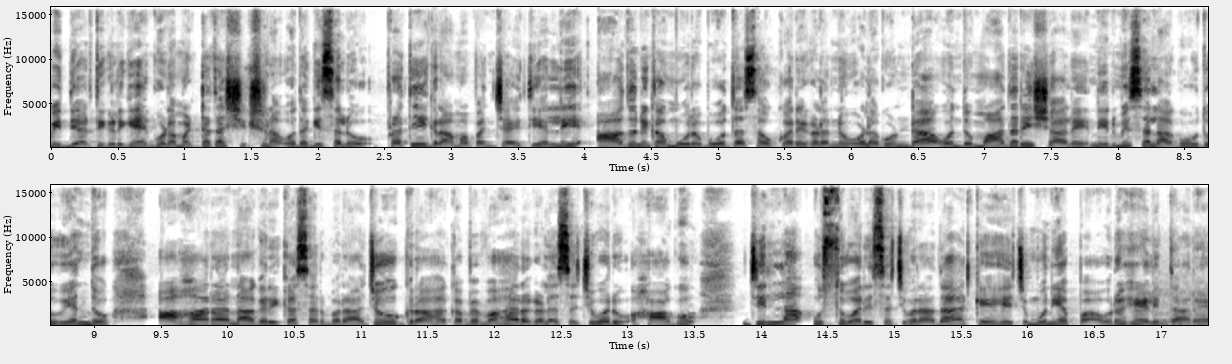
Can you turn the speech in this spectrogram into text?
ವಿದ್ಯಾರ್ಥಿಗಳಿಗೆ ಗುಣಮಟ್ಟದ ಶಿಕ್ಷಣ ಒದಗಿಸಲು ಪ್ರತಿ ಗ್ರಾಮ ಪಂಚಾಯಿತಿಯಲ್ಲಿ ಆಧುನಿಕ ಮೂಲಭೂತ ಸೌಕರ್ಯಗಳನ್ನು ಒಳಗೊಂಡ ಒಂದು ಮಾದರಿ ಶಾಲೆ ನಿರ್ಮಿಸಲಾಗುವುದು ಎಂದು ಆಹಾರ ನಾಗರಿಕ ಸರಬರಾಜು, ಗ್ರಾಹಕ ವ್ಯವಹಾರಗಳ ಸಚಿವರು ಹಾಗೂ ಜಿಲ್ಲಾ ಉಸ್ತುವಾರಿ ಸಚಿವರಾದ ಕೆಎಚ್ ಮುನಿಯಪ್ಪ ಅವರು ಹೇಳಿದ್ದಾರೆ.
